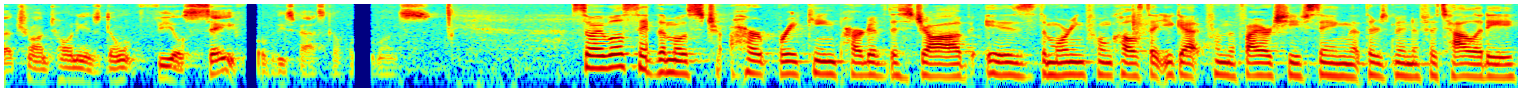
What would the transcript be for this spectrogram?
that Torontonians don't feel safe over these past couple of months? So I will say the most heartbreaking part of this job is the morning phone calls that you get from the fire chief saying that there's been a fatality,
